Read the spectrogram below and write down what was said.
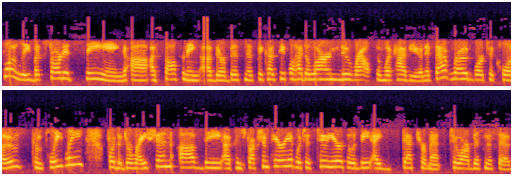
slowly, but started seeing uh, a softening of their business because people had to learn new routes and what have you. And if that road were to close completely for the duration of the uh, construction period, which is two years, it would be a detriment to our businesses.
